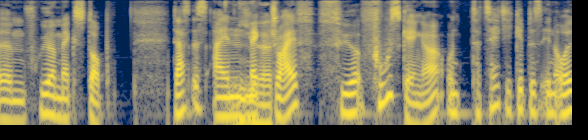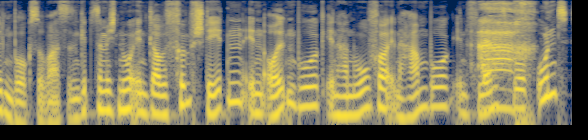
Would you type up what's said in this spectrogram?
ähm, früher Mac Stop. Das ist ein Nie Mac. Drive für Fußgänger und tatsächlich gibt es in Oldenburg sowas. Den gibt es nämlich nur in, glaube ich, fünf Städten, in Oldenburg, in Hannover, in Hamburg, in Flensburg und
